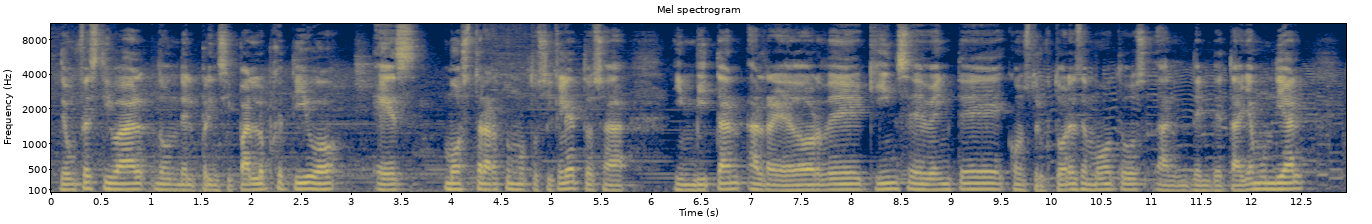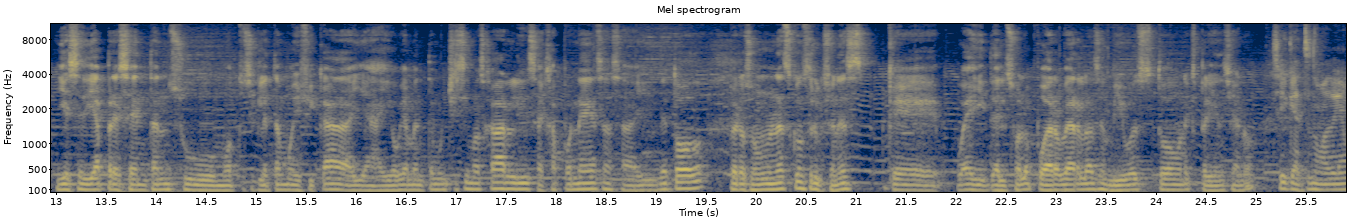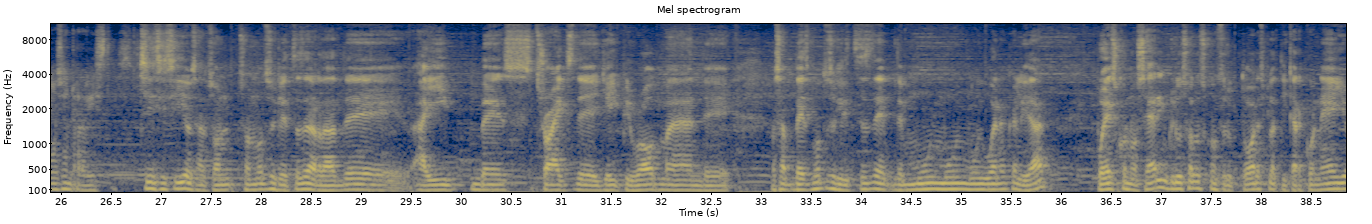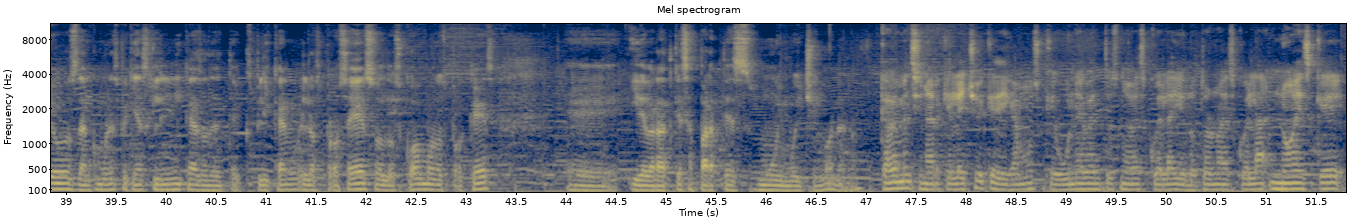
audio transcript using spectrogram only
de un festival donde el principal objetivo es mostrar tu motocicleta, o sea, invitan alrededor de 15, 20 constructores de motos de, de talla mundial y ese día presentan su motocicleta modificada y hay obviamente muchísimas Harleys, hay japonesas, hay de todo, pero son unas construcciones que, güey, el solo poder verlas en vivo es toda una experiencia, ¿no? Sí, que antes nomás veíamos en revistas. Sí, sí, sí, o sea, son, son motocicletas de verdad de... Ahí ves strikes de JP Roadman, de... O sea, ves motocicletas de, de muy, muy, muy buena calidad puedes conocer incluso a los constructores, platicar con ellos, dan como unas pequeñas clínicas donde te explican los procesos, los cómo, los porqués. Eh, y de verdad que esa parte es muy, muy chingona, ¿no? Cabe mencionar que el hecho de que digamos que un evento es nueva escuela y el otro nueva escuela no es que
